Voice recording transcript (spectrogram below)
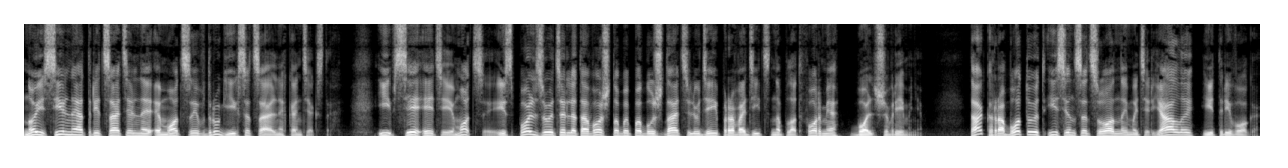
но и сильные отрицательные эмоции в других социальных контекстах. И все эти эмоции используются для того, чтобы побуждать людей проводить на платформе больше времени. Так работают и сенсационные материалы, и тревога.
